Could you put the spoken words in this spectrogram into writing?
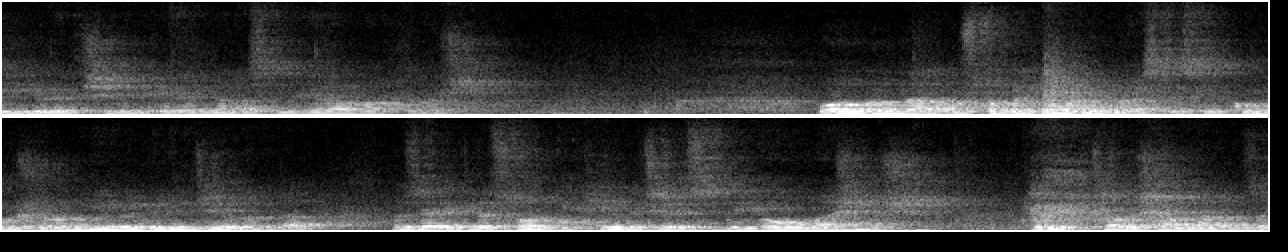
iyi yönetişim ilkelerinin arasında yer almaktadır. Bu anlamda Mustafa Kemal Üniversitesi kuruluşunun 21. yılında özellikle son iki yıl içerisinde yoğunlaşmış tüm çalışanlarımıza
